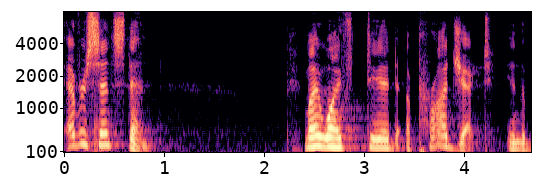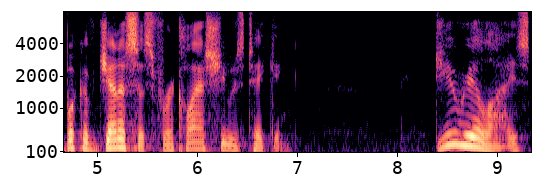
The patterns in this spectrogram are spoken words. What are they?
Ever since then. My wife did a project in the book of Genesis for a class she was taking. Do you realize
